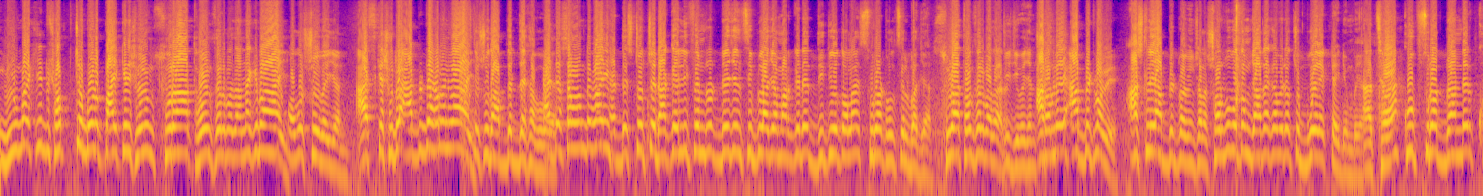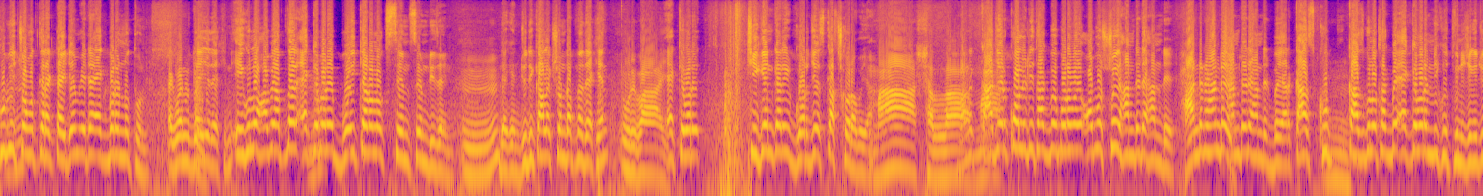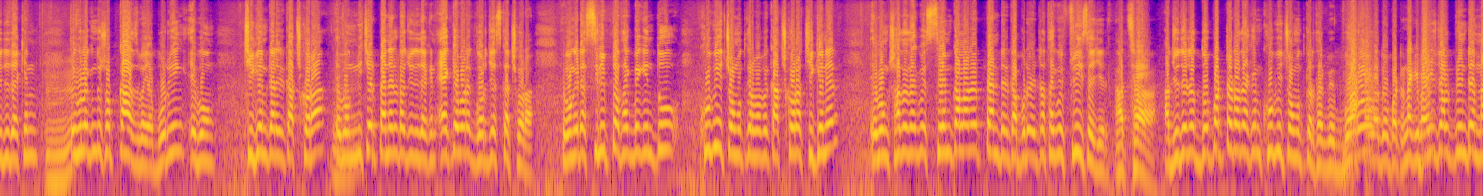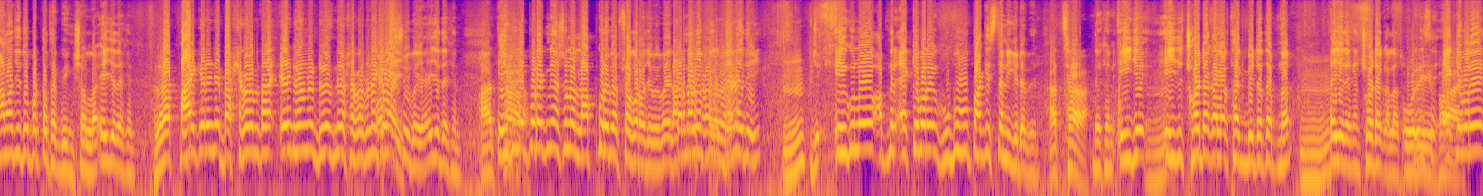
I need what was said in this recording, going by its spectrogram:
নিউ মার্কেট সবচেয়ে বড় পাইকারি শোরুম সুরাত হোলসেল বাজার নাকি ভাই? অবশ্যই ভাইজান। আজকে শুধু আপডেট দেখাবেন ভাই? আজকে শুধু আপডেট দেখাবো বলুন তো ভাই। অ্যাড্রেসটা হচ্ছে Dhaka elephant road Regency Plaza মার্কেটের দ্বিতীয় তলায় সুরাট হোলসেল বাজার। সুরাত হোলসেল বাজার? জি, জি ভাইজান। আসলে আপডেট পাবে? আসলে আপডেট পাবেন ইনশাআল্লাহ। সর্বপ্রথম যা দেখাবে এটা হচ্ছে বইয়ের একটা আইটেম ভাইয়া। আচ্ছা। খুব সুরাট ব্র্যান্ডের খুবই চমৎকার একটা আইটেম এটা একবারে নতুন। একবার নতুন। এই যে দেখেন এগুলো হবে আপনার একেবারে বই ক্যাটালগ সেম সেম ডিজাইন দেখেন যদি কালেকশনটা আপনি দেখেন ওরে ভাই। একেবারে চিকেন কারির গর্জেস কাজ করা ভাইয়া। মাশাআল্লাহ মানে কাজের কোয়ালিটি থাকবে বড় ভাই অবশ্যই হান্ড্রেডে hundred hundred hundred hundred hundred ভাই আর কাজ খুব কাজগুলো থাকবে একেবারে নিখুঁত ফিনিশিং যদি দেখেন এগুলো কিন্তু সব কাজ ভাইয়া বোরিং এবং চিকেন কারির কাজ করা এবং নিচের প্যানেলটা যদি দেখেন একেবারে গর্জিয়াস কাজ করা। এবং এটা স্লিপটা থাকবে কিন্তু খুবই চমৎকারভাবে কাজ করা চিকেনের এবং সাথে থাকবে সেম কালারের প্যান্টের কাপড় এটা থাকবে ফ্রি সাইজের আচ্ছা। আর যদি এটা দোপাট্টাটা দেখেন খুবই চমৎকার থাকবে। বড় দোপাট্টা নাকি ভাই? ডিজিটাল প্রিন্টের নামাজি দোপাট্টা থাকবে ইনশাল্লাহ এই যে দেখেন। যারা পাইকারি নিয়ে ব্যবসা করবেন তারা এই ধরনের ড্রেস নিয়ে ব্যবসা করবে নাকি ভাই? অবশ্যই ভাই এই যে দেখেন। আচ্ছা। এইগুলো প্রোডাক্ট নিয়ে আসলে লাভ করে ব্যবসা করা যাবে ভাই কারণ আমি আপনাকে দেখাই দিই যে এইগুলো আপনার একেবারে হুবহু পাকিস্তানি গেটাবের আচ্ছা। দেখেন এই যে এই যে ছয়টা কালার থাকবে এটাতে আপনার এই যে দেখেন ছয়টা কালার একেবারে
